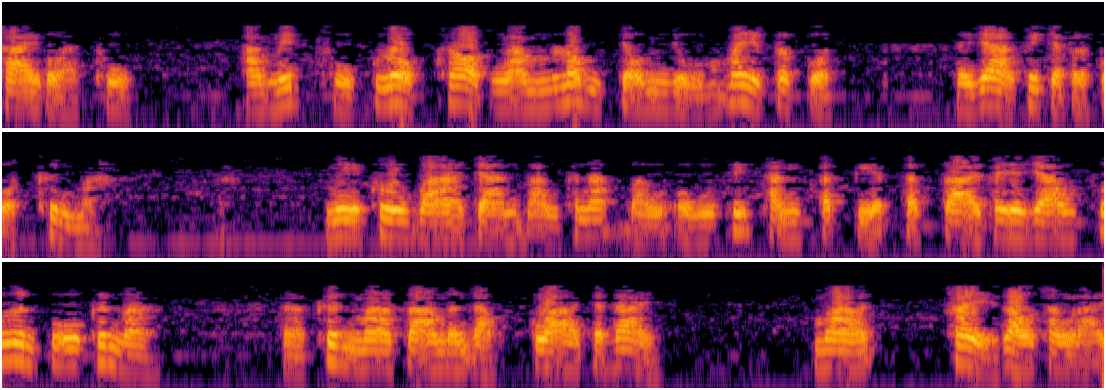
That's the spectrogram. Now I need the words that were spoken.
คล้ายกว่าถูกอมิตรถูกโลกครอบงำล่มจมอยู่ไม่ปรากฏยากที่จะปรากฏขึ้นมา มีครูบาอาจารย์บางคณะบางองค์ที่ทันตะเกียบตะกายพยายามฟื้นฟูขึ้นมา ขึ้นมาตามระดับกว่าจะได้ มาให้เราทั้งหลาย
